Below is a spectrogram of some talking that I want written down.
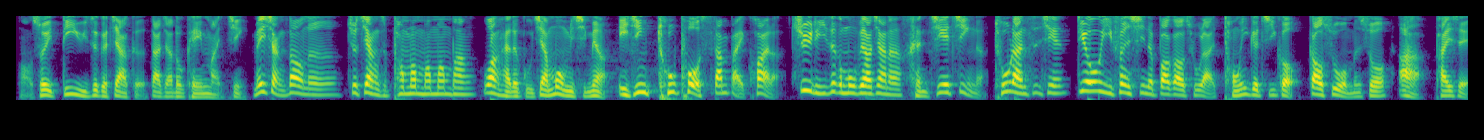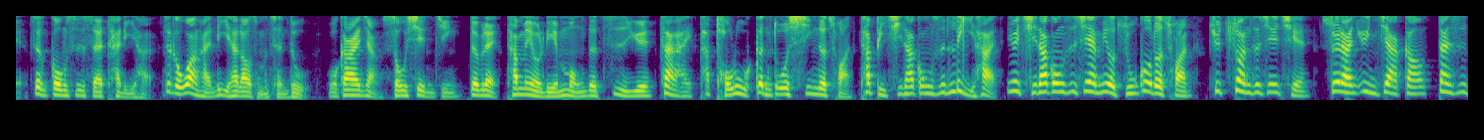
哦，所以低于这个价格，大家都可以买进。没想到呢，就这样子，砰砰砰砰砰，万海的股价莫名其妙已经突破三百块了，距离这个目标价呢很接近了。突然之间丢一份新的报告出来，同一个机构告诉我们说啊，拍谁？这个公司实在太厉害，这个万海厉害到什么程度？我刚才讲收现金，对不对？他没有联盟的制约，再来他投入更多新的船，他比其他公司厉害，因为其他公司现在没有足够的船去赚这些钱。虽然运价高，但是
